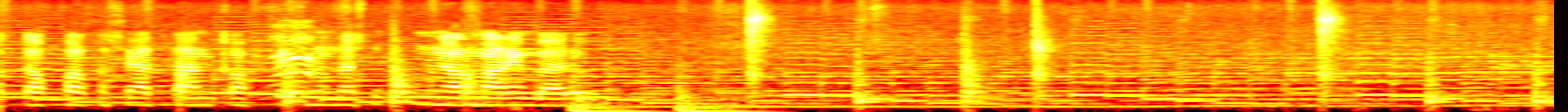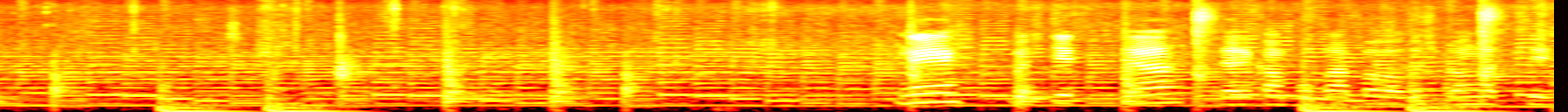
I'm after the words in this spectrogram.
protokol kesehatan COVID-19 normal yang baru. Nih masjidnya dari Kampung Kelapa bagus banget sih.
